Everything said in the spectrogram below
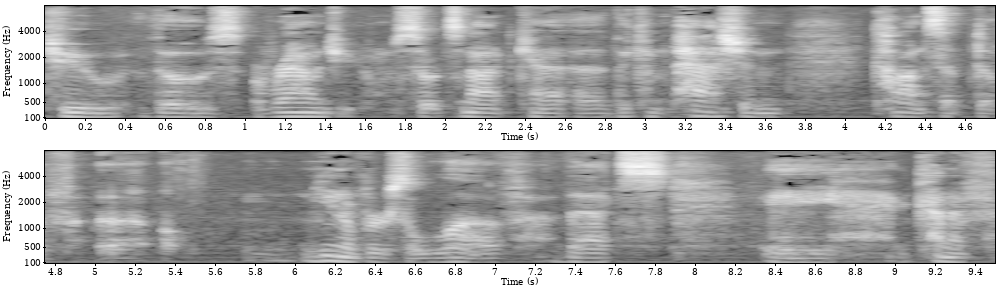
to those around you. So it's not uh, the compassion concept of uh, universal love. That's a kind of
